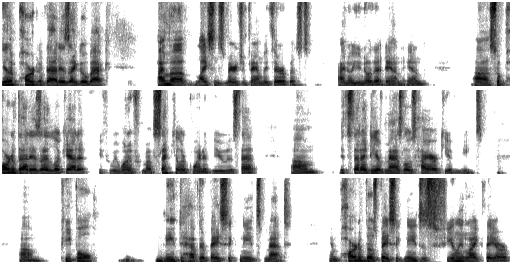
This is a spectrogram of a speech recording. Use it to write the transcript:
the other part of that is i go back i'm a licensed marriage and family therapist i know you know that dan and uh, so part of that is I look at it, if we want it from a secular point of view, is that um, it's that idea of Maslow's hierarchy of needs. Um, people need to have their basic needs met And part of those basic needs is feeling like they are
